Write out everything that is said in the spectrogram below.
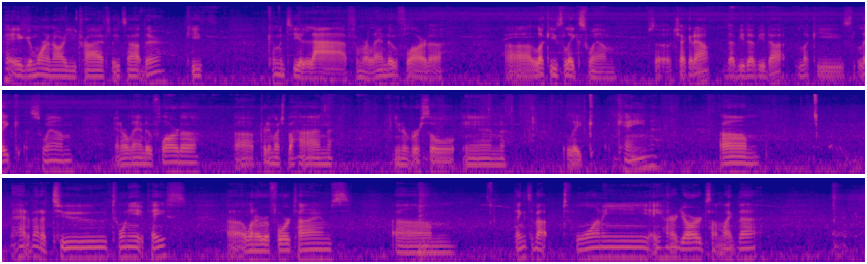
Hey, good morning all you triathletes out there. Keith coming to you live from Orlando, Florida. Uh, Lucky's Lake Swim. So check it out, www.lucky's Lake Swim in Orlando, Florida. Uh, pretty much behind Universal in Lake Cane. Um, had about a 228 pace, uh, went over four times. Um, I think it's about 2,800 yards, something like that.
